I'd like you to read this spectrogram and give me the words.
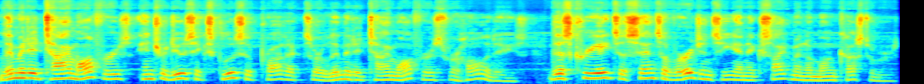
Limited time offers introduce exclusive products or limited time offers for holidays. This creates a sense of urgency and excitement among customers.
